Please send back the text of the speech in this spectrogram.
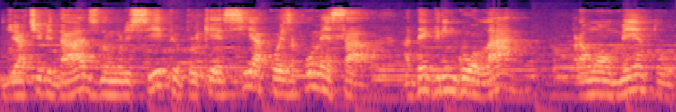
de atividades no município, porque se a coisa começar a degringolar para um aumento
